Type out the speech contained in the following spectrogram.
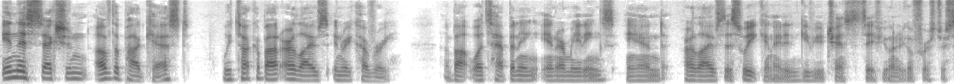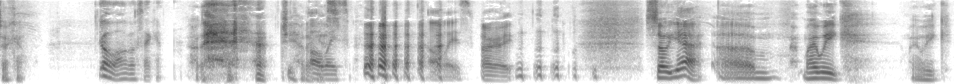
In this section of the podcast, we talk about our lives in recovery, about what's happening in our meetings and our lives this week. And I didn't give you a chance to say if you wanted to go first or second. Oh, I'll go second. I Always. Always. All right. so yeah, um, my week, my week.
